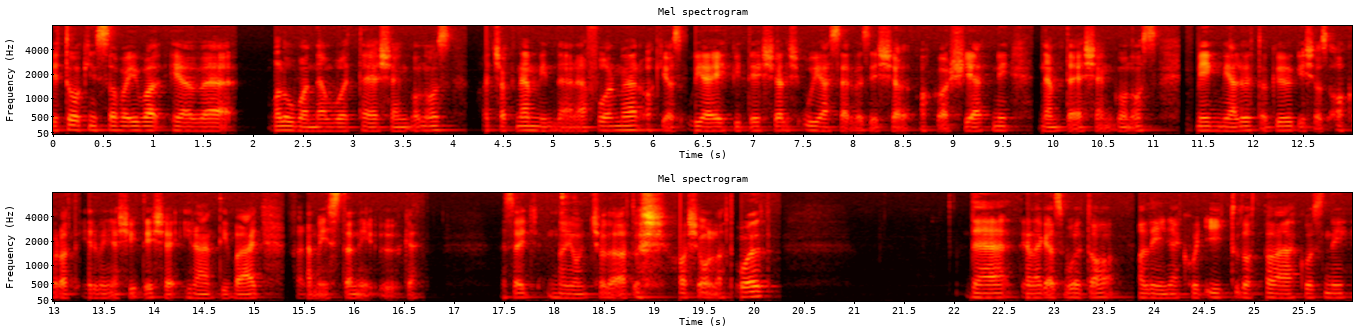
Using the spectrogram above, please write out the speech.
hogy Tolkien szavaival élve valóban nem volt teljesen gonosz, ha csak nem minden reformer, aki az újjáépítéssel és újjászervezéssel akar sietni, nem teljesen gonosz, még mielőtt a gőg és az akarat érvényesítése iránti vágy felemészteni őket. Ez egy nagyon csodálatos hasonlat volt, de tényleg ez volt a, a lényeg, hogy így tudott találkozni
